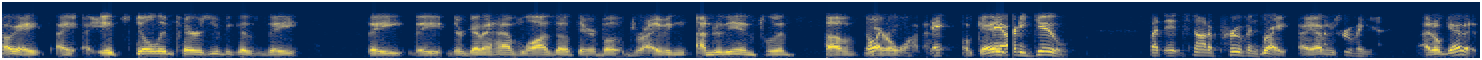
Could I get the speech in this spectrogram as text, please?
okay I, I it still impairs you because they they they they're going to have laws out there about driving under the influence of oh, No, marijuana They, okay they already do, but it's not a proven. right i understand proven yet. i don't get it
